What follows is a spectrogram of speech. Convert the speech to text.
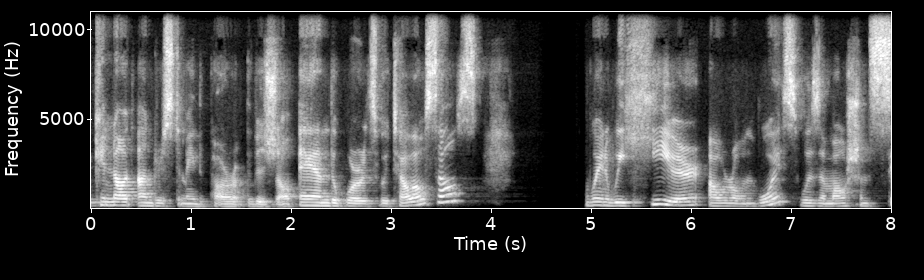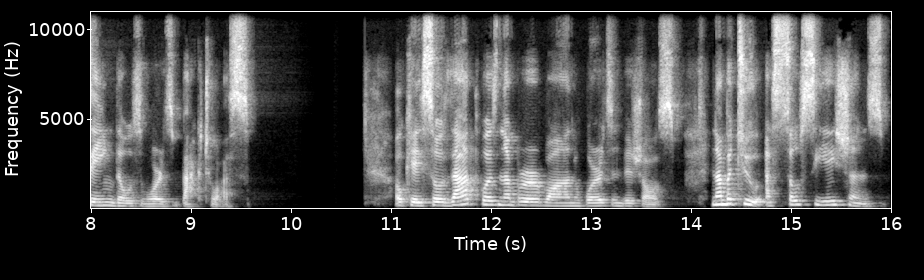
cannot underestimate the power of the visual and the words we tell ourselves when we hear our own voice with emotion saying those words back to us. Okay, so that was number one words and visuals. Number two, associations.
